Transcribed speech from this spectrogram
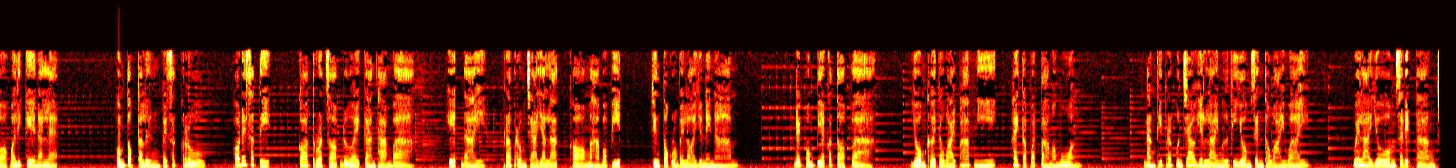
บอกว่าลิเกนั่นแหละ ผมตกตะลึงไปสักครู่ พอได้สติ ก็ตรวจสอบด้วยการถามว่า เหตุใด พระบรมฉายาลักษณ์ของมหาบาพิษจึงตกลงไปลอยอยู่ในน้ำเด็กผมเปียกก็ตอบว่า โยมเคยถวายภาพนี้ให้กับวัดป่ามะม่วง ดังที่พระคุณเจ้าเห็นลายมือที่โยมเซ็นถวายไว้ เวลาโยมเสด็จทางช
